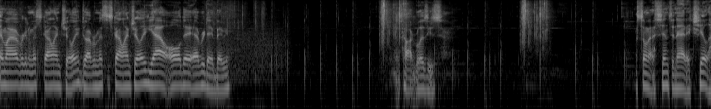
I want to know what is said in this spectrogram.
Am I ever gonna miss Skyline Chili? Do I ever miss the Skyline Chili? Yeah, all day, every day, baby. It's hot glizzies. Some of that Cincinnati chili.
